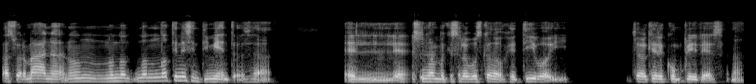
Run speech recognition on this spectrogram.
a su hermana, no, no, no, no tiene sentimientos. O sea, es un hombre que solo busca un objetivo y solo quiere cumplir eso, ¿no?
